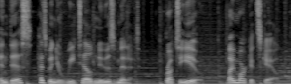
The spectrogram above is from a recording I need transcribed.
and this has been your Retail News Minute, brought to you by MarketScale.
